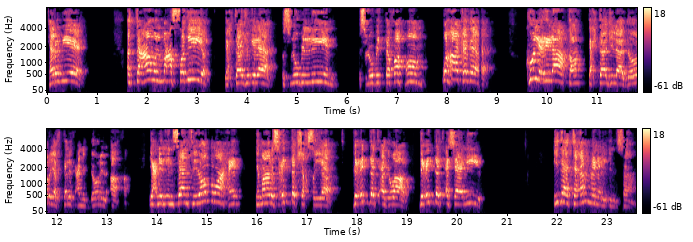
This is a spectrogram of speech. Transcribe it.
تربيه التعامل مع الصديق يحتاج إلى أسلوب اللين أسلوب التفهم وهكذا. كل علاقة تحتاج إلى دور يختلف عن الدور الآخر. يعني الإنسان في يوم واحد يمارس عدة شخصيات بعدة أدوار بعدة أساليب. إذا تأمل الإنسان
